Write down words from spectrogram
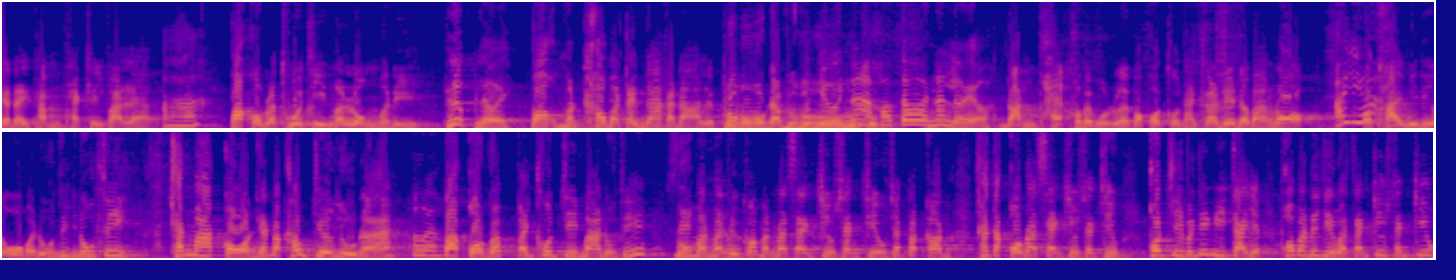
จะได้ทำ tax refund แล้ว อ่าฮะ ปรากฏว่าทัวร์จีนมาลงพอดีพลึบเลยปรากฏมันเข้ามาเต็มหน้ากระดานเลยปุ๊บปุ๊บปุ๊บดันปุ๊บปุ๊บปุ๊บยืนหน้าเคาน์เตอร์นั่นเลยเหรอ ดันแพ็คเข้าไปหมดเลย ปรากฏคนไทยกระเด็นออกมาข้างนอก อ้ยะก็ถ่ายวิดีโอไปดูสิดูสิ ฉันมาก่อนฉันมาเข้าคิวอยู่นะ เออปรากฏว่าเป็นคนจีนมาดูสิดูมันแซงคิวมาถึงก็มันมาแซงคิวแซงคิว ฉันประกันฉันตะโกนว่าแซงคิวแซงคิว คนจีนมันยิ่งดีใจอะเพราะมันได้ยินว่าแซงคิวแซงคิว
